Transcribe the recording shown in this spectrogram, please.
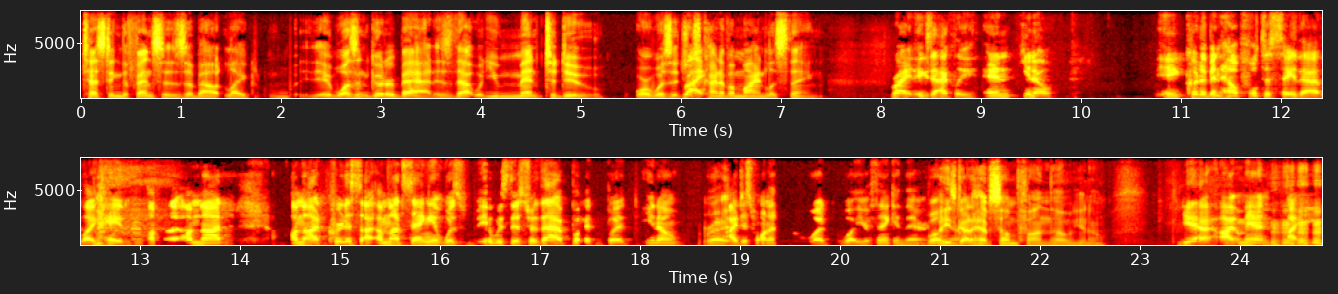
testing the fences about like it wasn't good or bad. Is that what you meant to do or was it just Right. kind of a mindless thing Right, exactly. And you know, it could have been helpful to say that, like, "Hey, I'm, I'm not, I'm not criticize. I'm not saying it was, it was this or that, but, but you know, Right. I just want to know what what you're thinking there. Well, he's got to have some fun, though. You know. Yeah, I man, I,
